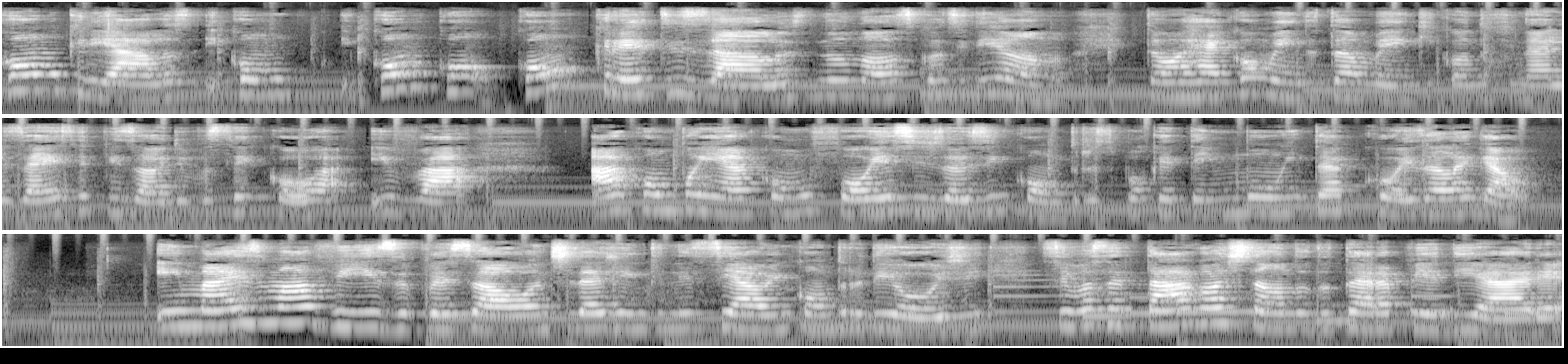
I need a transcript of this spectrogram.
como criá-los e como, e como concretizá-los no nosso cotidiano. Então eu recomendo também que quando finalizar esse episódio você corra e vá acompanhar como foi esses dois encontros, porque tem muita coisa legal. E mais um aviso, pessoal, antes da gente iniciar o encontro de hoje. Se você tá gostando do Terapia Diária,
